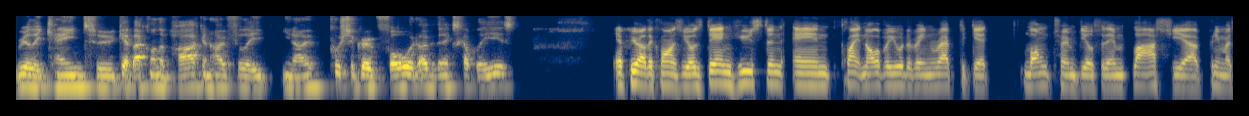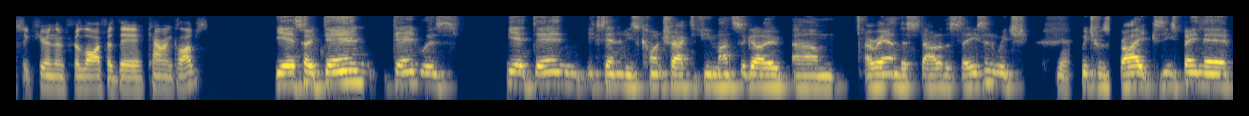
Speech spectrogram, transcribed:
really keen to get back on the park and hopefully you know push the group forward over the next couple of years. A few other clients of yours, Dan Houston and Clayton Oliver, you would have been wrapped to get long-term deals for them last year, pretty much securing them for life at their current clubs. Yeah, so Dan Dan was yeah Dan extended his contract a few months ago um, around the start of the season, which Yeah. which was great because he's been there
